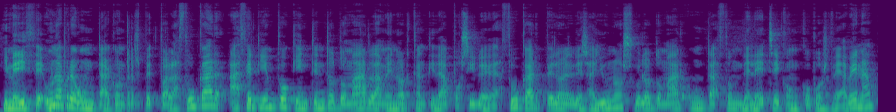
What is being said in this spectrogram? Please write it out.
Y me dice, una pregunta con respecto al azúcar. Hace tiempo que intento tomar la menor cantidad posible de azúcar, pero en el desayuno suelo tomar un tazón de leche con copos de avena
